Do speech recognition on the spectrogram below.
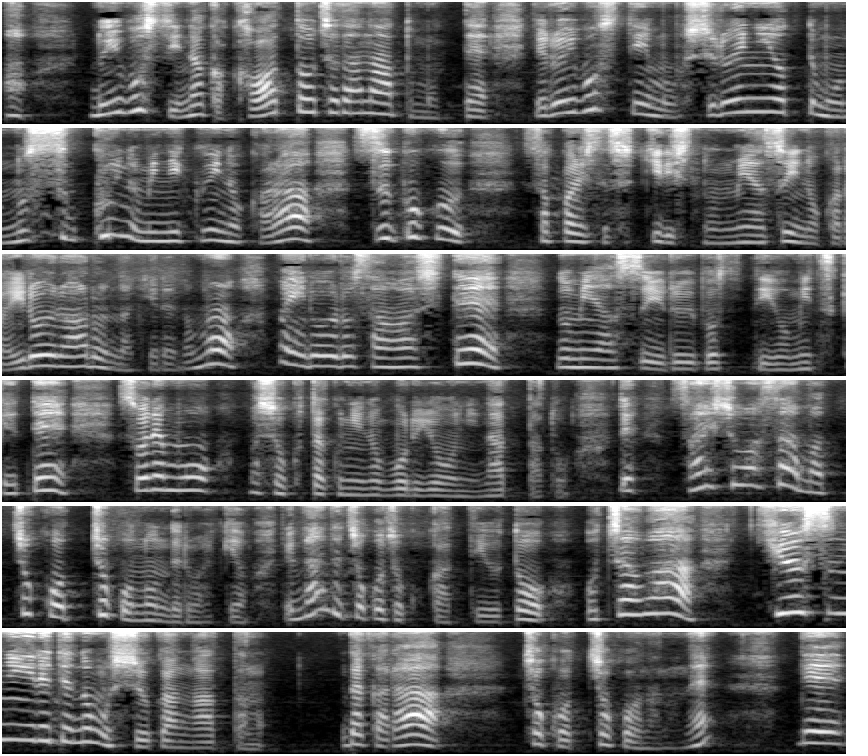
あ、ルイボスティーなんか変わったお茶だなと思って、で、ルイボスティーも種類によってものすっごい飲みにくいのから、すっごくさっぱりしてすっきりして飲みやすいのからいろいろあるんだけれども、まあいろいろ探して飲みやすいルイボスティーを見つけて、それも、ま、食卓に上るようになったと。で、最初はさ、まあちょこちょこ飲んでるわけよ。で、なんでちょこちょこかっていうと、お茶は急須に入れて飲む習慣があったの。だから、ちょこちょこなのね。で、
